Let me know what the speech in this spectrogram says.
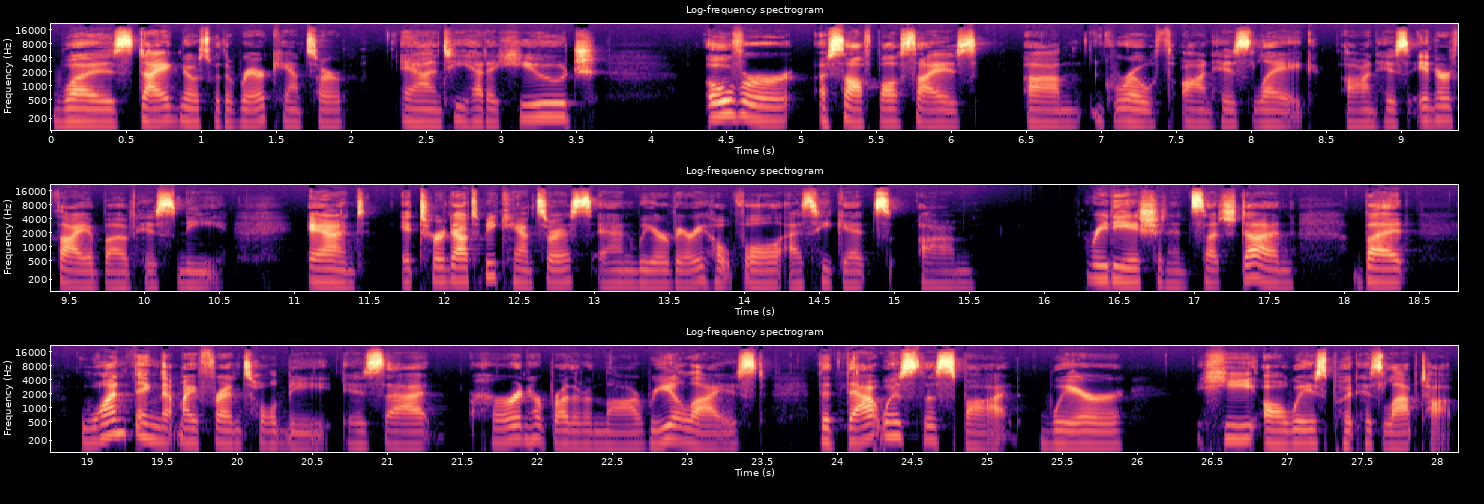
was diagnosed with a rare cancer and he had a huge over a softball size um, growth on his leg on his inner thigh above his knee. And it turned out to be cancerous, and we are very hopeful as he gets um, radiation and such done. But one thing that my friend told me is that her and her brother in law realized that that was the spot where he always put his laptop.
